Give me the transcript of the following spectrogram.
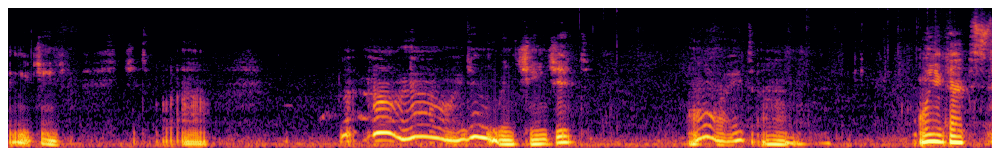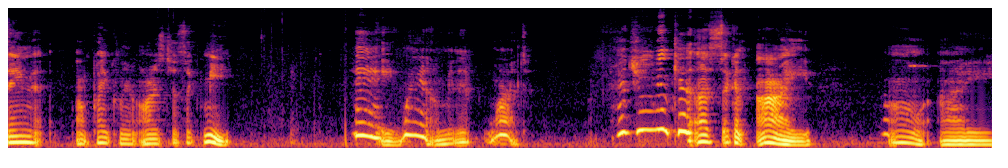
think you changed it. Uh, no, no, I didn't even change it. Alright, um, all you got the same uh, pipe cleaner arms just like me. Hey, wait a minute, what? How'd you even get a second eye? Oh, I...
